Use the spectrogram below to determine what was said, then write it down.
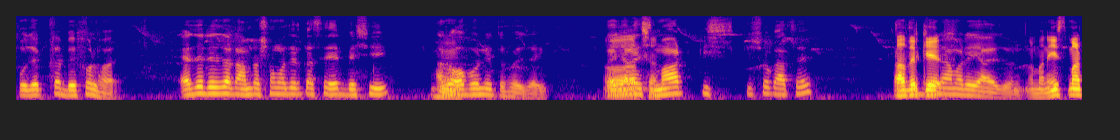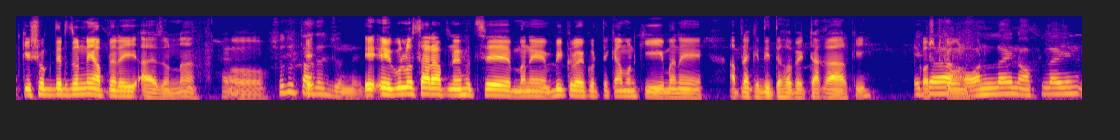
প্রজেক্টটা বেফল হয় অ্যাজ এ রেজাল্ট আমরা সমাজের কাছে বেশি আরও। অবহেলিত হয়ে যাই তাই যারা আচ্ছা। স্মার্ট কৃষক আছে তাদেরকে- আমার এই আয়োজন। মানে স্মার্ট কৃষকদের জন্য আপনার এই আয়োজন না? হ্যাঁ ও। শুধু তাদের জন্য এগুলো স্যার আপনার হচ্ছে মানে বিক্রয় করতে কেমন কি মানে আপনাকে দিতে হবে টাকা আর কি? এটা অনলাইন অফলাইন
